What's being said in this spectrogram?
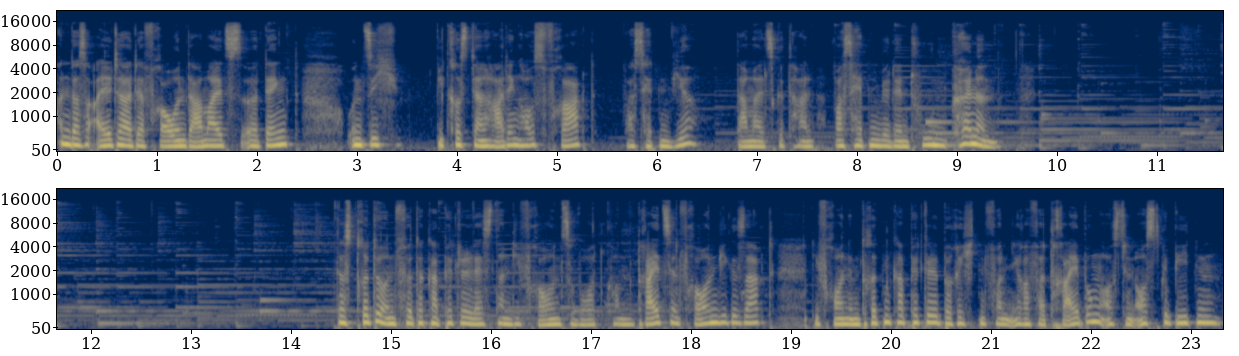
an das Alter der Frauen damals äh, denkt und sich, wie Christian Hardinghaus fragt, was hätten wir damals getan? Was hätten wir denn tun können? Das dritte und vierte Kapitel lässt dann die Frauen zu Wort kommen. 13 Frauen, wie gesagt. Die Frauen im dritten Kapitel berichten von ihrer Vertreibung aus den Ostgebieten,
